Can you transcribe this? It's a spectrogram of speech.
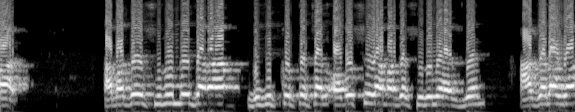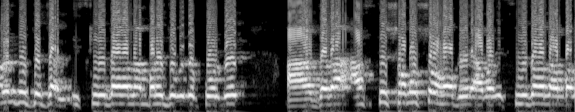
মাঠ। আমাদের শোরুমে যারা ভিজিট করতে চান অবশ্যই আমাদের শোরুমে আসবেন। আর যারা অর্ডার করতে চান স্ক্রিনে দেওয়া নাম্বারে যোগাযোগ করবেন। আর যারা আসতে সমস্যা হবে আমার স্ক্রিনে দেওয়া নাম্বার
